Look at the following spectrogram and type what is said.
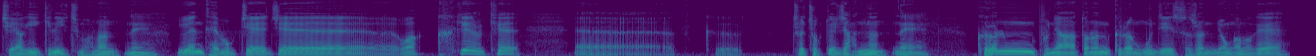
제약이 있기는 있지만은 네. 유엔 네. 대북 제재와 크게 그렇게 에그 저촉되지 않는 네. 그런 분야 또는 그런 문제에 있어서는 용감하게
